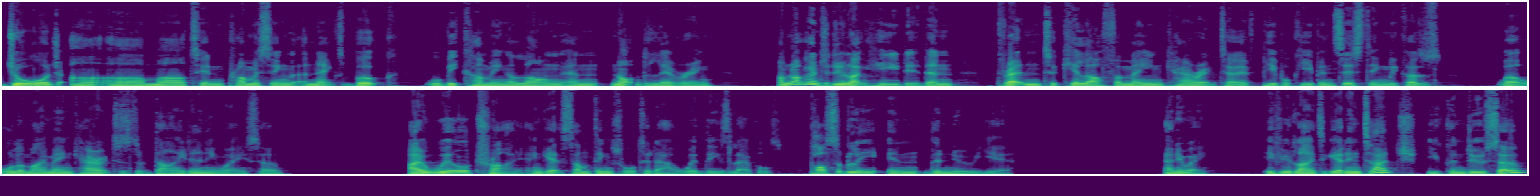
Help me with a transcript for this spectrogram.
George R. R. Martin promising that a next book will be coming along and not delivering. I'm not going to do like he did and threaten to kill off a main character if people keep insisting, because, well, all of my main characters have died anyway, so. I will try and get something sorted out with these levels, possibly in the new year. Anyway, if you'd like to get in touch, you can do so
